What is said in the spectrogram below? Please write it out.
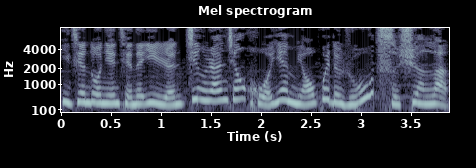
一千多年前的艺人竟然将火焰描绘的如此绚烂。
